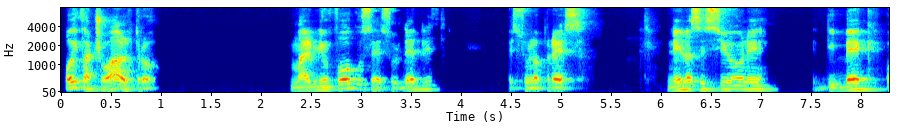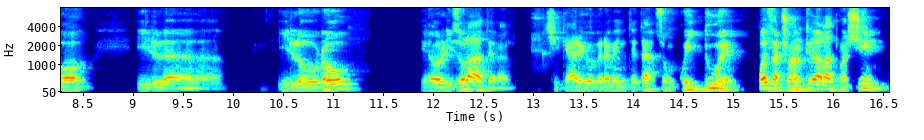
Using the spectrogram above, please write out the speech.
Poi faccio altro, ma il mio focus è sul deadlift e sulla press. Nella sessione di back ho il, il low row e ho l'isolateral. Ci carico veramente tanto. Sono quei due. Poi faccio anche la lat machine.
